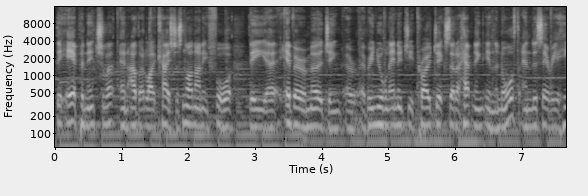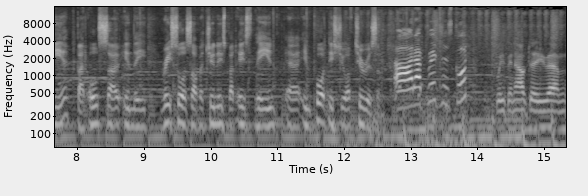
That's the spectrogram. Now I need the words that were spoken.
the Eyre Peninsula, and other locations, not only for the uh, ever emerging uh, renewable energy projects that are happening in the north and this area here, but also in the resource opportunities, but it's the uh, important issue of tourism. Uh, that bridge is good. We've been able to um,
